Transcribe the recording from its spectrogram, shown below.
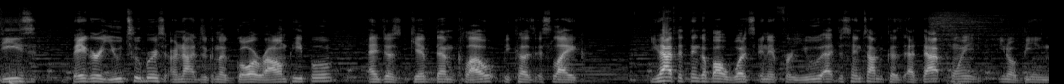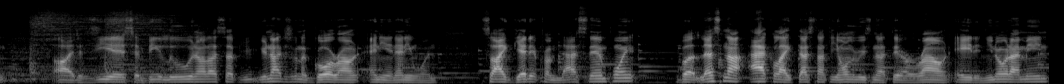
these bigger YouTubers are not just gonna go around people and just give them clout because it's like you have to think about what's in it for you at the same time because at that point, you know, being uh, the Zias and B. Lou and all that stuff, you're not just gonna go around any and anyone. So I get it from that standpoint. But let's not act like that's not the only reason that they're around Adin. You know what I mean?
